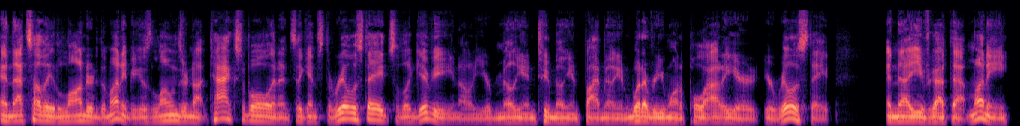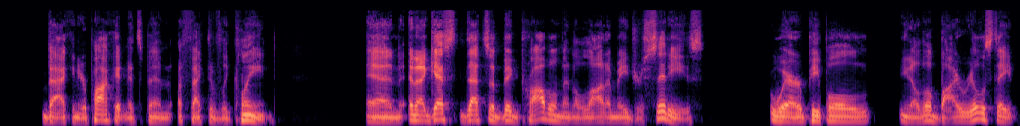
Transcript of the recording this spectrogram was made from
And that's how they laundered the money because loans are not taxable and it's against the real estate. So they'll give you, you know, your million, two million, five million, whatever you want to pull out of your, your real estate. And now you've got that money back in your pocket and it's been effectively cleaned. And and I guess that's a big problem in a lot of major cities where people, you know, they'll buy real estate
